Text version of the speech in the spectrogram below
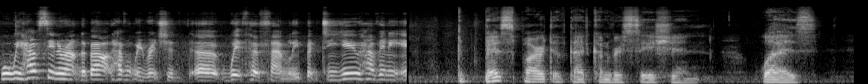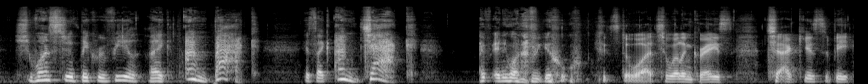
Well, we have seen her out and about, haven't we, Richard, uh, with her family? But do you have any The best part of that conversation was she wants to do a big reveal, like, I'm back. It's like, I'm Jack. If any one of you used to watch Will and Grace, Jack used to be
